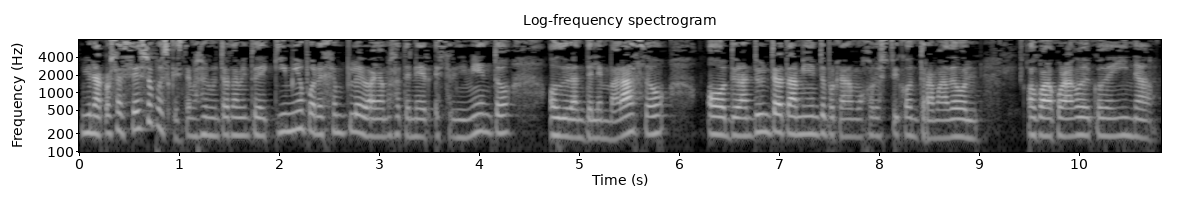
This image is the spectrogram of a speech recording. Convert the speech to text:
Y una cosa es eso, pues que estemos en un tratamiento de quimio, por ejemplo, y vayamos a tener estreñimiento, o durante el embarazo, o durante un tratamiento, porque a lo mejor estoy con tramadol o con algo de codeína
